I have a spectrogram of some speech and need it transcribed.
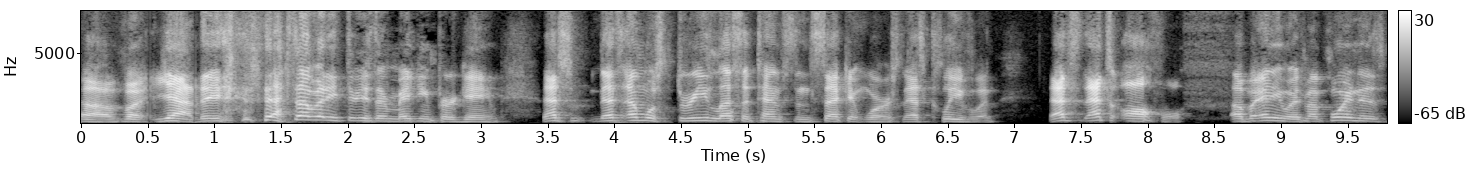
Uh, but yeah, they that's how many threes they're making per game. That's that's almost three less attempts than second worst. That's Cleveland. That's that's awful. Uh, but anyways, my point is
